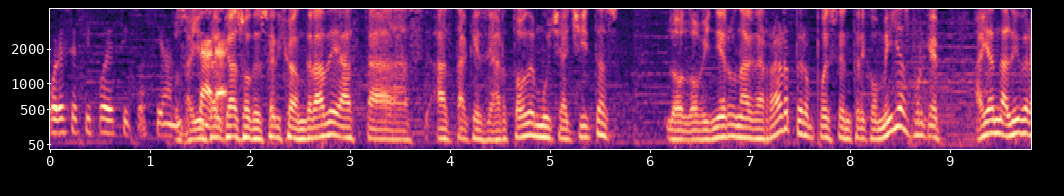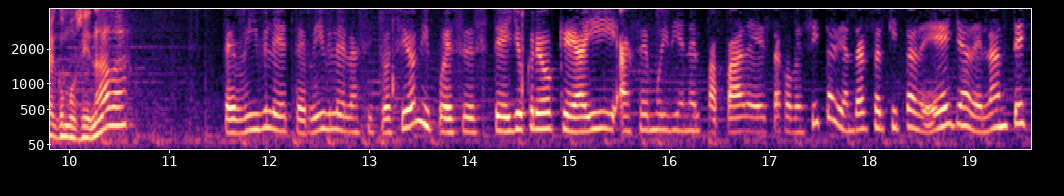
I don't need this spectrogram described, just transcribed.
por ese tipo de situaciones. Pues ahí es el caso de Sergio Andrade, hasta, hasta que se hartó de muchachitas lo, lo vinieron a agarrar, pero pues entre comillas, porque ahí anda libre como si nada terrible, terrible la situación y pues este yo creo que ahí hace muy bien el papá de esta jovencita de andar cerquita de ella, adelante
